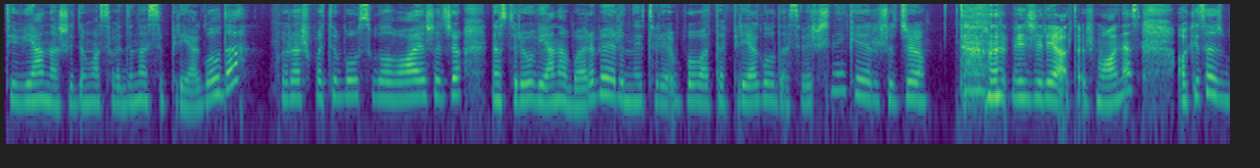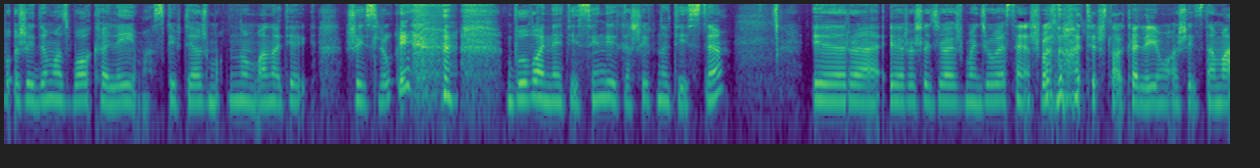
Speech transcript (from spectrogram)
tai vienas žaidimas vadinosi prieglauda, kur aš pati buvau sugalvojęs, žodžiu, nes turėjau vieną barbę ir jinai turė, buvo ta prieglaudos viršininkė ir, žodžiu, ten prižiūrėjo tą žmonės, o kitas žaidimas buvo kalėjimas, kaip tie, žmo, nu, mano tie žaisliukai buvo neteisingai kažkaip nuteisti. Ir, ir, žodžiu, aš bandžiau jas išvaduoti iš to kalėjimo žaisdama.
